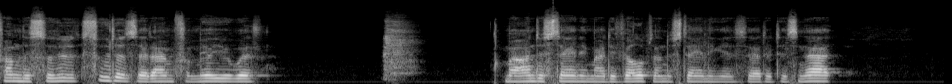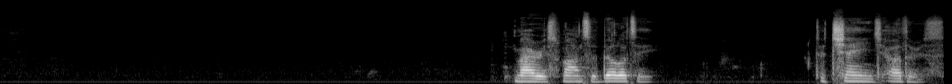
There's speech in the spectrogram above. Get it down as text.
From the suttas that I'm familiar with, my understanding, my developed understanding is that it is not my responsibility to change others.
